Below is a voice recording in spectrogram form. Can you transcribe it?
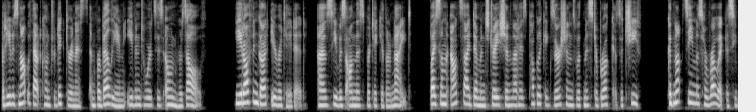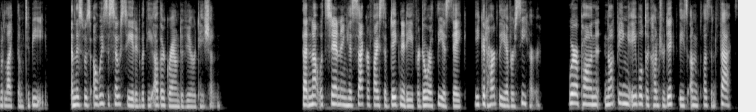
but he was not without contradictoriness and rebellion even towards his own resolve. He had often got irritated, as he was on this particular night, by some outside demonstration that his public exertions with Mr. Brooke as a chief could not seem as heroic as he would like them to be, and this was always associated with the other ground of irritation that notwithstanding his sacrifice of dignity for Dorothea's sake, he could hardly ever see her. Whereupon, not being able to contradict these unpleasant facts,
